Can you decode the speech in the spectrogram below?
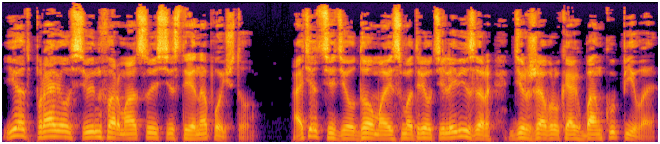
и отправил всю информацию сестре на почту. Отец сидел дома и смотрел телевизор, держа в руках банку пива.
